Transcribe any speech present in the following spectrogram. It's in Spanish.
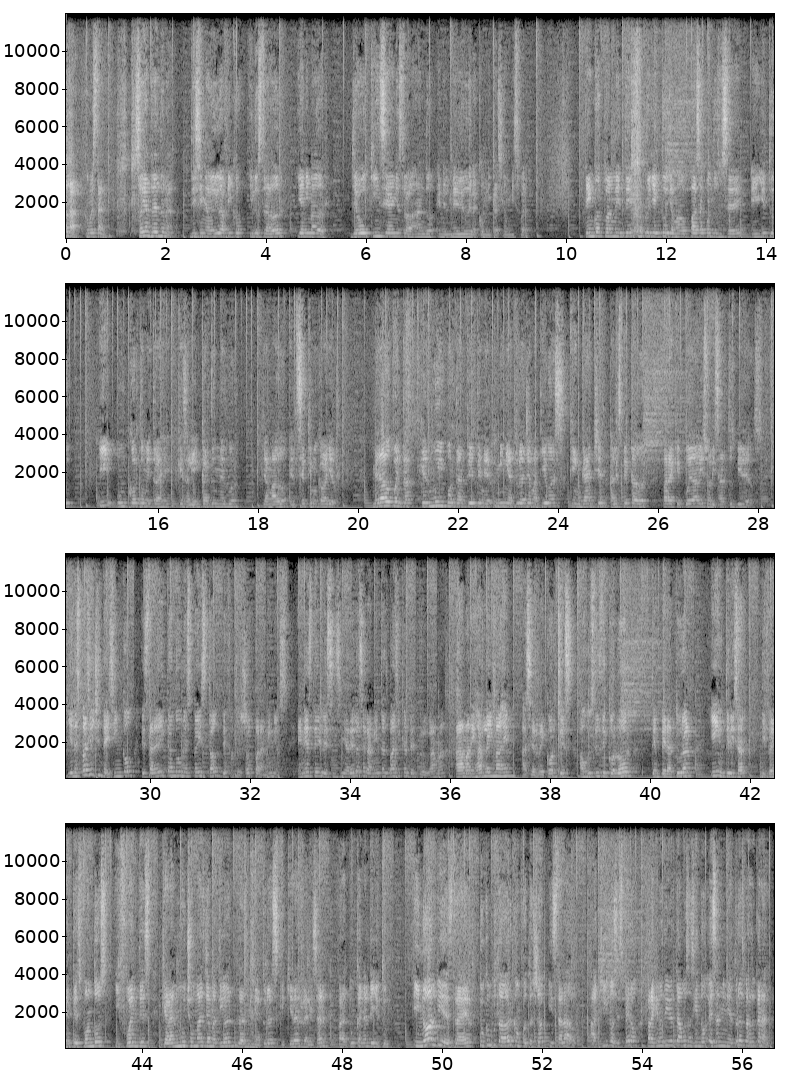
Hola, ¿cómo están? Soy Andrés Luna, diseñador gráfico, ilustrador y animador. Llevo 15 años trabajando en el medio de la comunicación visual. Tengo actualmente un proyecto llamado Pasa cuando sucede en YouTube y un cortometraje que salí en Cartoon Network llamado El séptimo caballero. Me he dado cuenta que es muy importante tener miniaturas llamativas que enganchen al espectador para que pueda visualizar tus videos. Y en Espacio 85 estaré editando un Space Talk de Photoshop para niños. En este les enseñaré las herramientas básicas del programa a manejar la imagen, hacer recortes, ajustes de color, temperatura y utilizar diferentes fondos y fuentes que harán mucho más llamativas las miniaturas que quieras realizar para tu canal de YouTube. Y no olvides traer tu computador con Photoshop instalado. Aquí los espero para que nos divirtamos haciendo esas miniaturas para tu canal.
